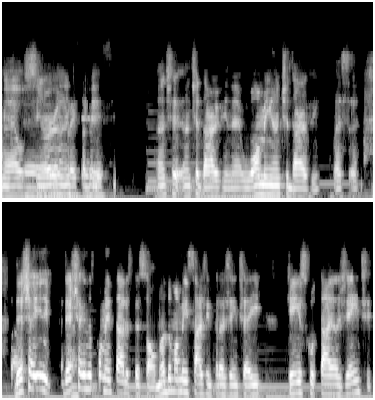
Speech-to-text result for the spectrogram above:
É, o é, senhor estabelecido anti-Darwin, né? O homem anti-Darwin. Vai ser. Tá. Deixa aí, deixa aí nos comentários, pessoal. Manda uma mensagem pra gente aí. Quem escutar a gente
